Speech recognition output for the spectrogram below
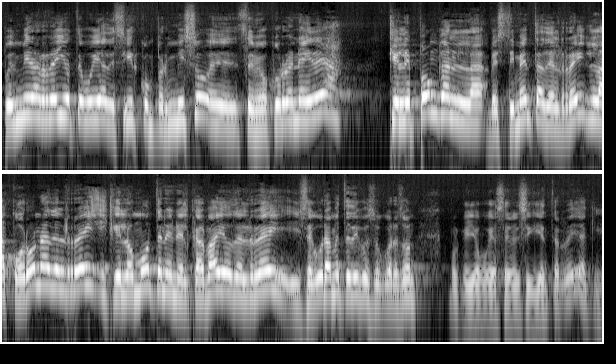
Pues mira, rey, yo te voy a decir con permiso, eh, se me ocurre una idea que le pongan la vestimenta del rey, la corona del rey y que lo monten en el caballo del rey. Y seguramente dijo en su corazón, porque yo voy a ser el siguiente rey aquí.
